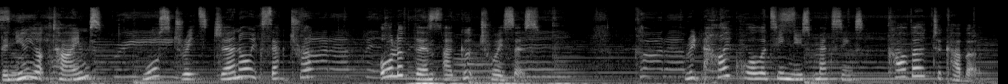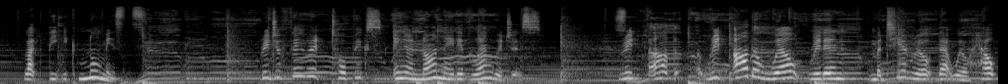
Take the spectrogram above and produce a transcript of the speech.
The New York Times, Wall Street Journal, etc. All of them are good choices. Read high quality news magazines cover to cover, like The Economist. Read your favorite topics in your non native languages. Read other, read other well written material that will help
